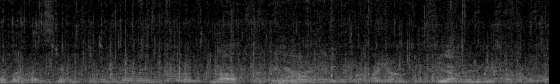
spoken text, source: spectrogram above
I love those two. No. No. Yeah, they didn't get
